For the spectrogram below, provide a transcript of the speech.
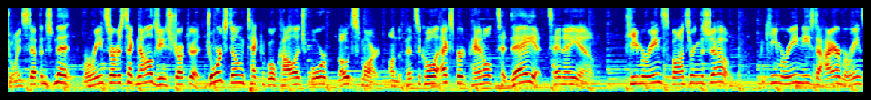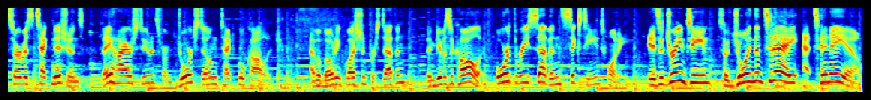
Join Stephen Schmidt, Marine Service Technology Instructor at George Stone Technical College for Boat Smart on the Pensacola Expert Panel today at 10 a.m. Key Marine sponsoring the show. When Key Marine needs to hire Marine Service technicians, they hire students from George Stone Technical College. Have a boating question for Stefan? Then give us a call at 437 1620. It's a dream team, so join them today at 10 a.m.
